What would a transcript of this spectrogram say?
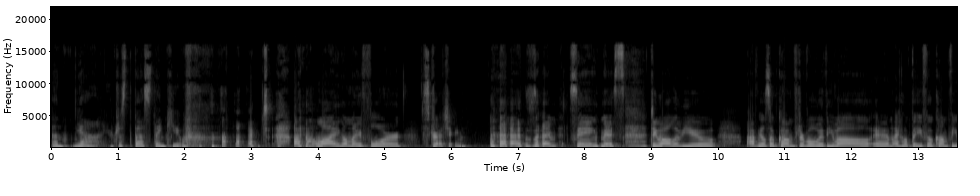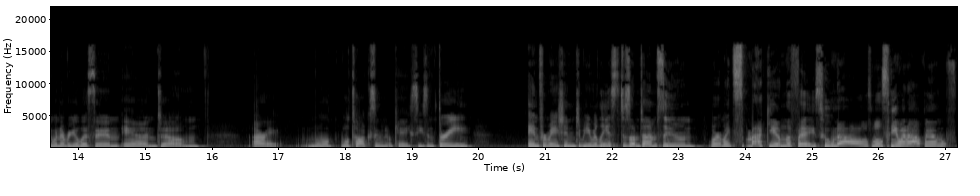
and yeah, you're just the best. Thank you. I'm lying on my floor stretching as I'm saying this to all of you. I feel so comfortable with you all, and I hope that you feel comfy whenever you listen. And um, all right, we'll we'll talk soon. Okay, season three information to be released sometime soon, or it might smack you in the face. Who knows? We'll see what happens.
